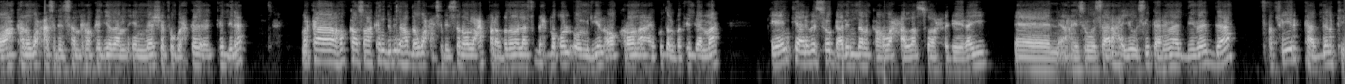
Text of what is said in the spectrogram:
oo ah kan ugu casrisan roketyadan meesha fog wax ka dila marka hubkaas ah kan dunida hadda ugu casrisan oo lacag fara badan oo ilaa saddex boqol oo milyan oo koroon ah ay ku dalbatay denmark. Ayaa intii aanaba soo gaadhin dalka waxaa la soo xidhiiday ra'iisul wasaaraha iyo wasiirka arrimaha dibadda. Safiirka dalka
